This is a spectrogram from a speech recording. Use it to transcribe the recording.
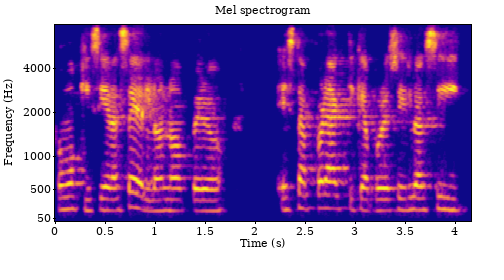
como quisiera hacerlo, ¿no? Pero esta práctica, por decirlo así,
